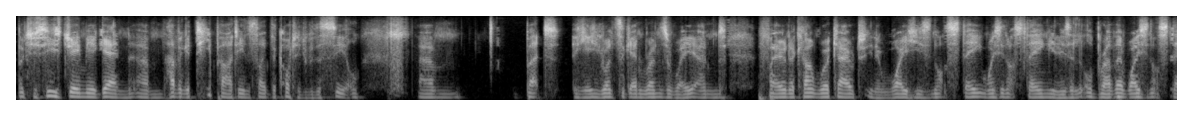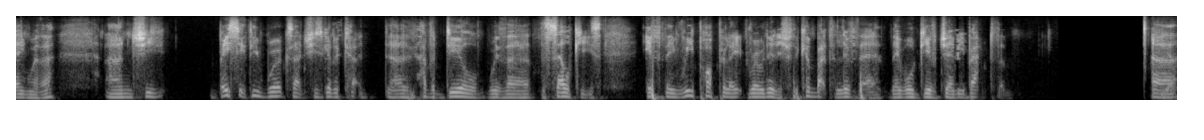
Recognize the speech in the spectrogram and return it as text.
But she sees Jamie again um, having a tea party inside the cottage with a seal. Um, but he once again runs away, and Fiona can't work out, you know, why he's not staying. Why is he not staying? You know, he's a little brother. Why is he not staying with her? And she basically works out she's going to uh, have a deal with uh, the Selkies. If they repopulate Ronin, if they come back to live there, they will give Jamie back to them. Uh, Yeah.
